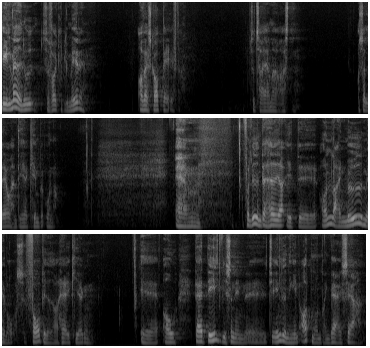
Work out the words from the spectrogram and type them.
Del maden ud, så folk kan blive mætte, og vask op bagefter. Så tager jeg mig af resten. Og så laver han det her kæmpe under. Um, forleden der havde jeg et uh, online møde med vores forbedere her i kirken. Uh, og der delte vi sådan en, uh, til indledning en opmundring hver især,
